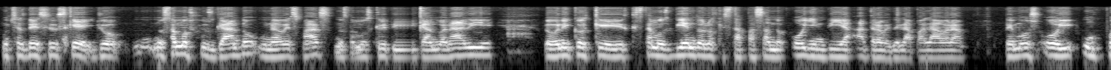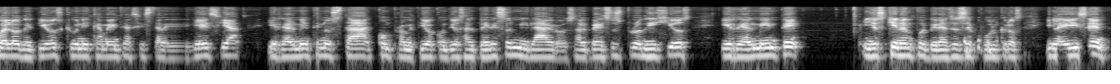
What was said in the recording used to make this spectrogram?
muchas veces que yo no estamos juzgando una vez más, no estamos criticando a nadie. Lo único que es que estamos viendo lo que está pasando hoy en día a través de la palabra. Vemos hoy un pueblo de Dios que únicamente asiste a la iglesia, y realmente no está comprometido con Dios al ver esos milagros, al ver esos prodigios y realmente ellos quieren volver a esos sepulcros y le dicen,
